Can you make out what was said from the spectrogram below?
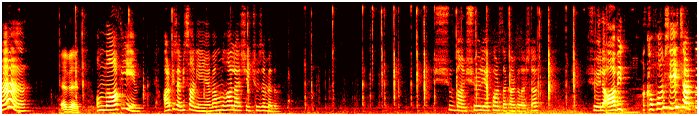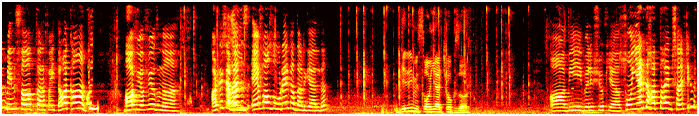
He. Evet. Ama ne yapayım? Arkadaşlar bir saniye ya. Ben bunu hala şey çözemedim. Şuradan şöyle yaparsak arkadaşlar. Şöyle abi kafamı şeye çarptım beni sağ tarafa itti. Aha Kaan. Ay. Abi yapıyordun ha. Arkadaşlar ben de en fazla oraya kadar geldim. Bir şey diyeyim mi? Son yer çok zor. Abi böyle bir şey yok ya. Son yerde hatta hayır bir saniye bir şey mi?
